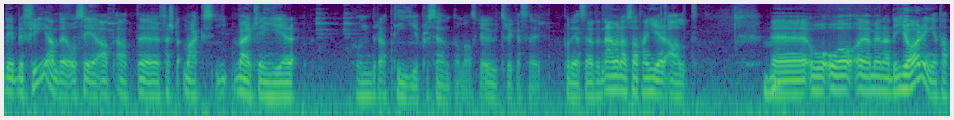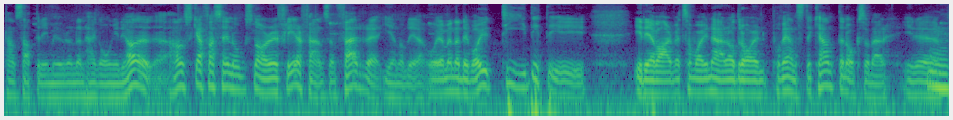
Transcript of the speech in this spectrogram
det är befriande att se att, att eh, Versta- Max verkligen ger 110% om man ska uttrycka sig på det sättet. Nej men alltså att han ger allt. Mm. Eh, och, och, och jag menar, det gör inget att han satte det i muren den här gången. Ja, han skaffar sig nog snarare fler fans än färre genom det. Och jag menar, det var ju tidigt i, i det varvet som var ju nära att dra på vänsterkanten också där. I det, Mm.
